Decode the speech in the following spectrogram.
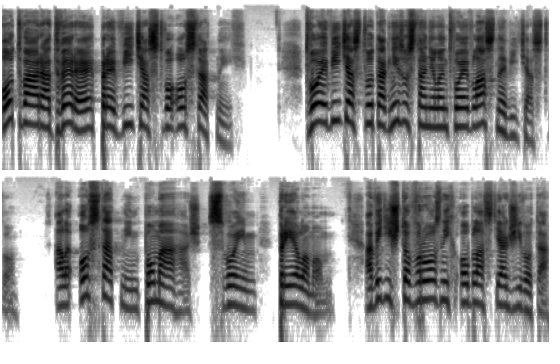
otvára dvere pre víťazstvo ostatných. Tvoje víťazstvo tak nezostane len tvoje vlastné víťazstvo ale ostatným pomáhaš svojim prielomom. A vidíš to v rôznych oblastiach života.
